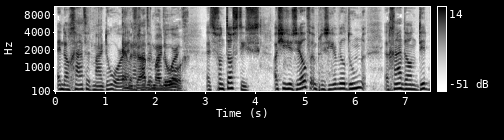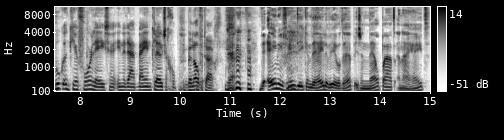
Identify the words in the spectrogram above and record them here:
En dan gaat het maar door. En, dan, gaat het maar door. Het is fantastisch. Als je jezelf een plezier wilt doen, eh, ga dan dit boek een keer voorlezen. Inderdaad, bij een kleutergroep. Ik ben overtuigd. Ja. De enige vriend die ik in de hele wereld heb is een nijlpaard en hij heet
